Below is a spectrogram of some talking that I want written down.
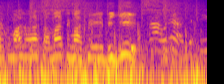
Έχουμε άλλο ένα σταμάτημα στην πηγή. Α, ωραία.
